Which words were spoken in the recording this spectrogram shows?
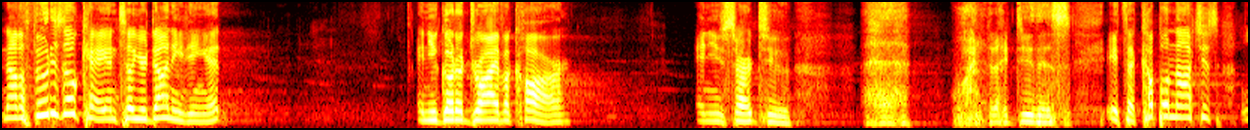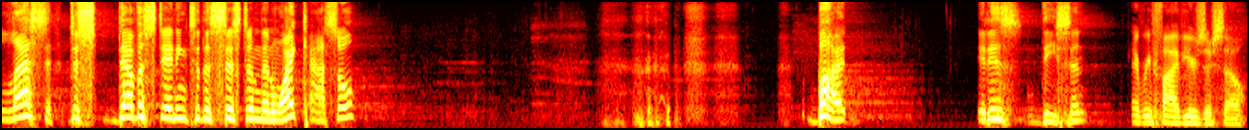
Now, the food is okay until you're done eating it, and you go to drive a car, and you start to, why did I do this? It's a couple notches less dis- devastating to the system than White Castle. but it is decent every five years or so,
